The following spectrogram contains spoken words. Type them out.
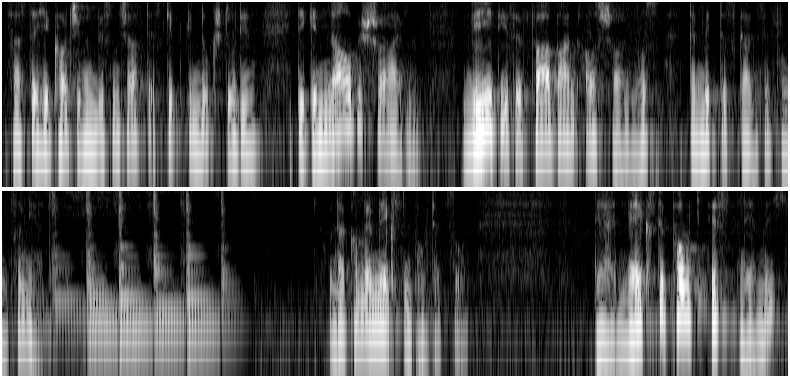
das heißt ja hier Coaching und Wissenschaft, es gibt genug Studien, die genau beschreiben, wie diese Fahrbahn ausschauen muss, damit das Ganze funktioniert. Und da kommen wir im nächsten Punkt dazu. Der nächste Punkt ist nämlich,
